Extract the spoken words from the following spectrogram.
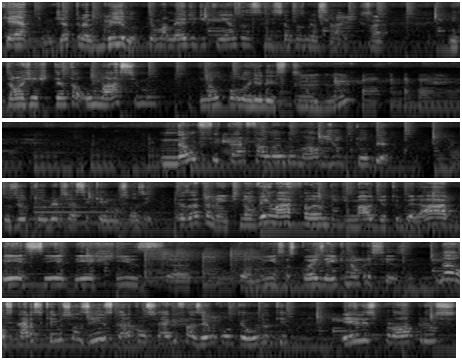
quieto, um dia tranquilo, tem uma média de 500 a 600 mensagens. É. Então a gente tenta o máximo não poluir isso. Uhum. Não ficar falando mal de youtuber. Os youtubers já se queimam sozinhos. Exatamente. Não vem lá falando de mal de youtuber A, B, C, D, X, uh, Toninho, essas coisas aí que não precisa. Não, os caras se queimam sozinhos. Os caras conseguem fazer um conteúdo que eles próprios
